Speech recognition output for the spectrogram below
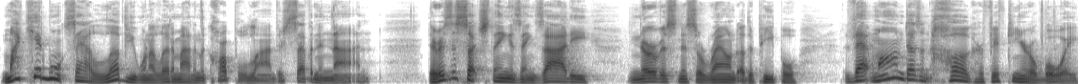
My kid won't say I love you when I let him out in the carpool line. They're seven and nine. There is a such thing as anxiety, nervousness around other people. That mom doesn't hug her 15 year old boy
